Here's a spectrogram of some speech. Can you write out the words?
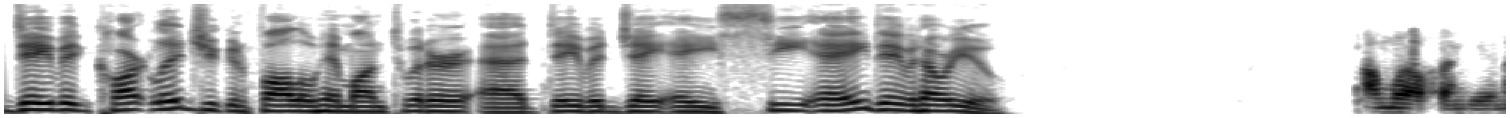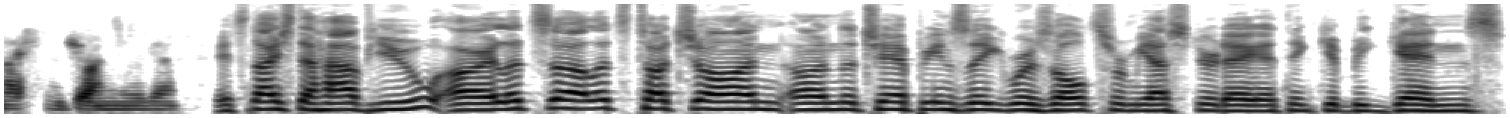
David Cartlidge. You can follow him on Twitter at David J A C A. David, how are you? I'm well, thank you. Nice to join you again. It's nice to have you. All right, let's uh, let's touch on on the Champions League results from yesterday. I think it begins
